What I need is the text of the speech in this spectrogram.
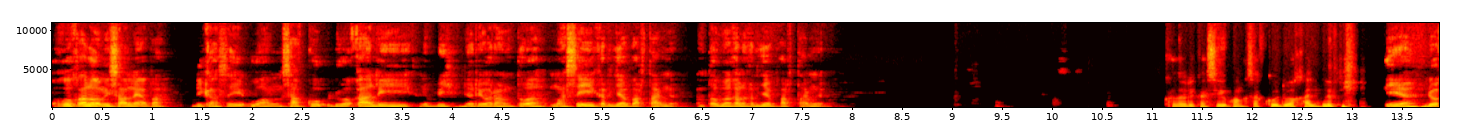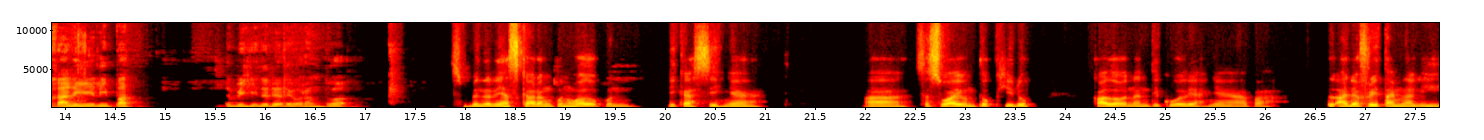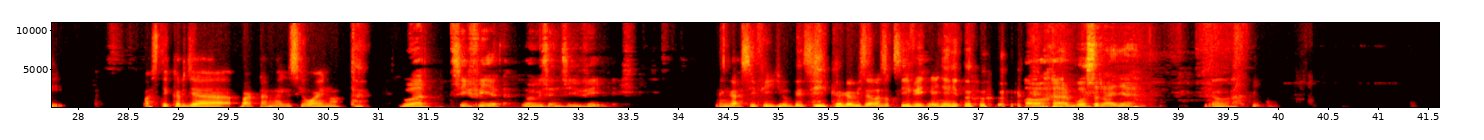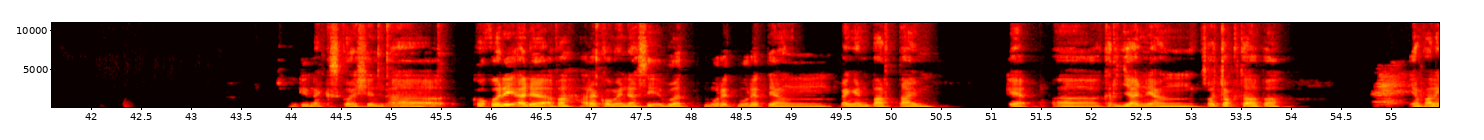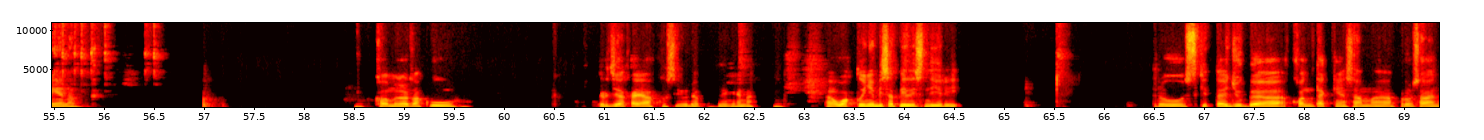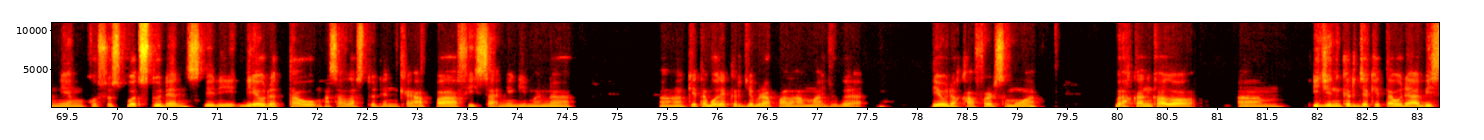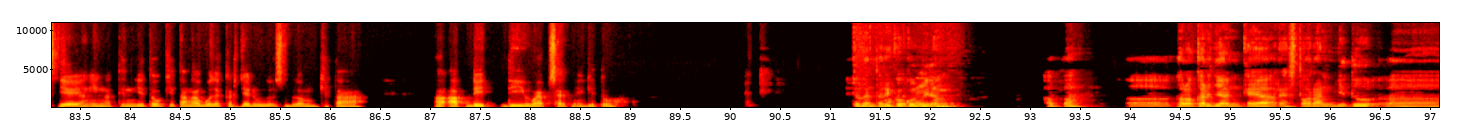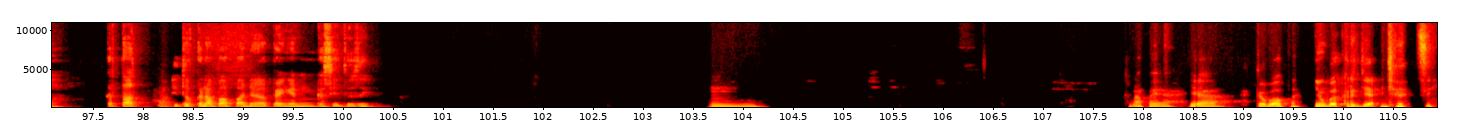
Oh kalau misalnya apa dikasih uang saku dua kali lebih dari orang tua masih kerja part time nggak atau bakal kerja part time nggak? Kalau dikasih uang saku dua kali lebih. Iya dua kali lipat lebih itu dari orang tua. Sebenarnya sekarang pun walaupun dikasihnya uh, sesuai untuk hidup. Kalau nanti kuliahnya apa ada free time lagi, pasti kerja part time lagi sih why not? Buat CV ya, bagusin CV. Enggak CV juga sih, kagak bisa masuk CV kayaknya itu. Oh, bosen aja. Oh. Mungkin next question. Uh, Koko nih ada apa rekomendasi buat murid-murid yang pengen part time kayak uh, kerjaan yang cocok tuh apa yang paling enak? Kalau menurut aku kerja kayak aku sih udah paling enak. Nah, waktunya bisa pilih sendiri terus kita juga kontaknya sama perusahaan yang khusus buat students. Jadi dia udah tahu masalah student kayak apa visanya gimana. Uh, kita boleh kerja berapa lama juga. Dia udah cover semua. Bahkan kalau um, izin kerja kita udah habis dia yang ingetin gitu kita nggak boleh kerja dulu sebelum kita uh, update di websitenya gitu. Itu kan tadi koko bilang apa uh, kalau kerjaan kayak restoran gitu uh, ketat itu kenapa pada pengen ke situ sih hmm. kenapa ya ya gak apa-apa nyoba kerja aja sih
